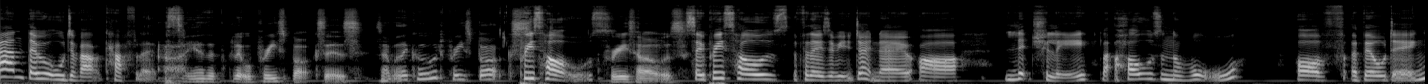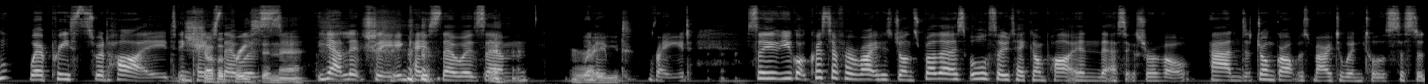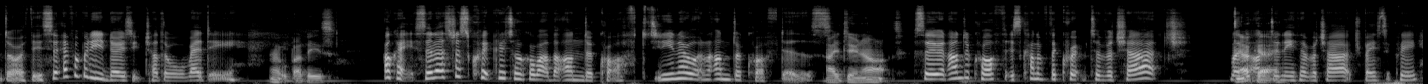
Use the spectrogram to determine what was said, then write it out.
And they were all devout Catholics. Oh yeah, the little priest boxes. Is that what they're called? Priest box. Priest holes. Priest holes. So priest holes, for those of you who don't know, are literally like holes in the wall of a building where priests would hide in case Shove a there priest was in there. yeah, literally in case there was um Raid. raid. So you've got Christopher Wright, who's John's brother, has also taken part in the Essex Revolt, and John Grant was married to Winter's sister Dorothy. So everybody knows each other already. Oh, buddies. Okay, so let's just quickly talk about the undercroft. Do you know what an undercroft is? I do not. So an undercroft is kind of the crypt of a church, like Okay. underneath of a church, basically.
